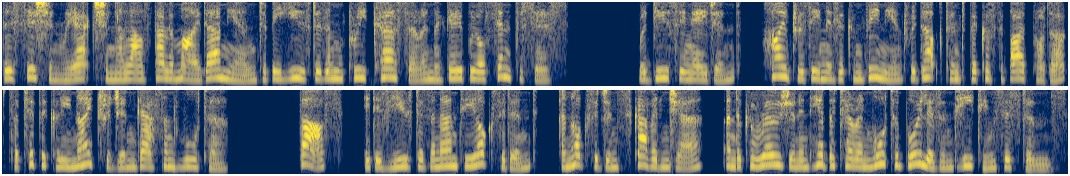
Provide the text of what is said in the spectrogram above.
This scission reaction allows phthalimide anion to be used as a precursor in the Gabriel synthesis. Reducing agent, hydrazine is a convenient reductant because the byproducts are typically nitrogen gas and water. Thus, it is used as an antioxidant, an oxygen scavenger, and a corrosion inhibitor in water boilers and heating systems.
